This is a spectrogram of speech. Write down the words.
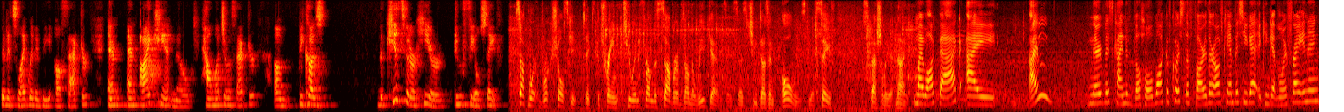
that it's likely to be a factor, and and I can't know how much of a factor um, because the kids that are here do feel safe. Sophomore Brooke Shulsky takes the train to and from the suburbs on the weekends and says she doesn't always feel safe, especially at night. My walk back, I, I'm nervous kind of the whole walk. Of course, the farther off campus you get, it can get more frightening.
